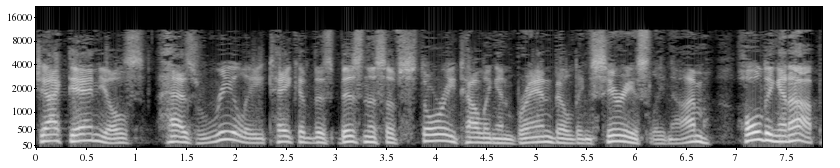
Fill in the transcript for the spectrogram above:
Jack Daniels has really taken this business of storytelling and brand building seriously. Now, I'm holding it up,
